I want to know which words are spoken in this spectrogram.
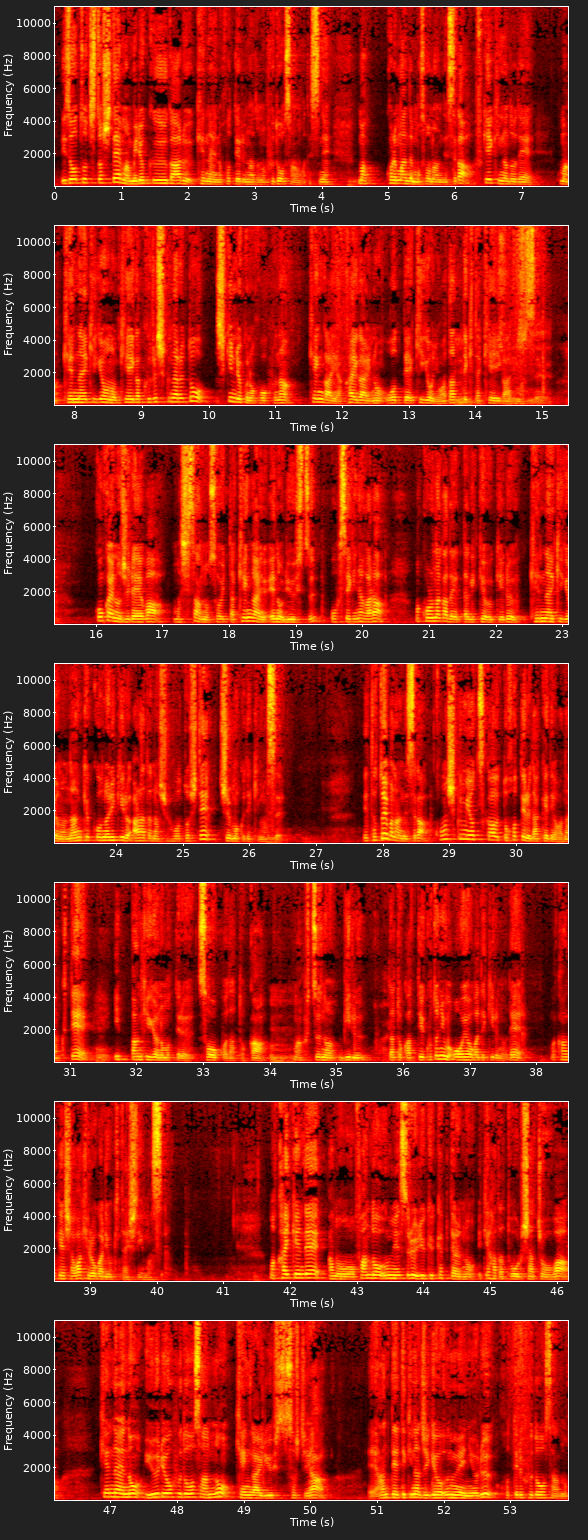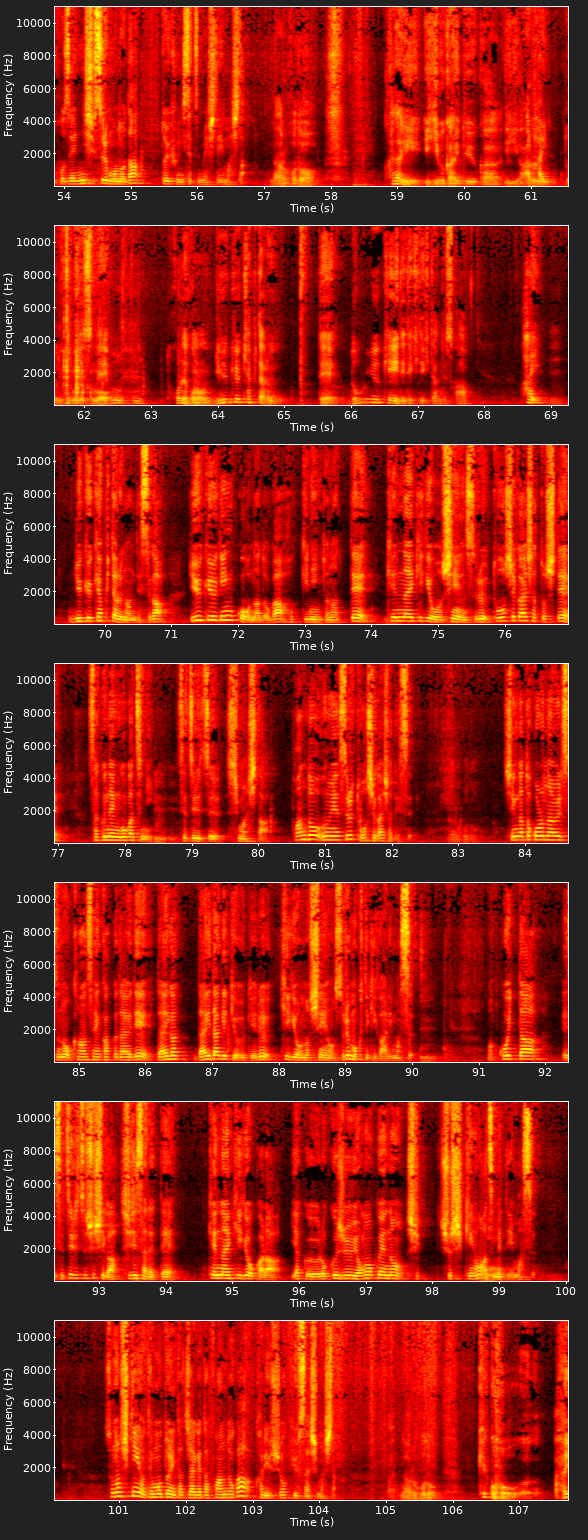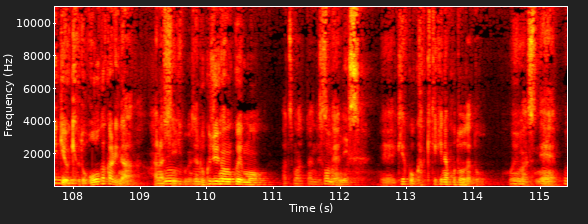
リゾート地として、まあ、魅力がある県内のホテルなどの不動産はですね、まあ、これまでもそうなんですが、不景気などで、まあ、県内企業の経営が苦しくなると、資金力の豊富な県外や海外の大手企業に渡ってきた経緯があります。そうですね。今回の事例は、まあ、資産のそういった県外への流出を防ぎながら、まあ、コロナ禍で打撃を受ける県内企業の難局を乗り切る新たな手法として注目できます。で例えばなんですが、この仕組みを使うとホテルだけではなくて、一般企業の持ってる倉庫だとか、まあ普通のビルだとかっていうことにも応用ができるので、まあ、関係者は広がりを期待しています。まあ、会見で、あの、ファンドを運営する琉球キャピタルの池畑徹社長は、県内の有料不動産の県外流出措置や、えー安定的な事業運営によるホテル不動産の保全に資するものだというふうに説明していました。なるほど。かなり意義深いというか、意義があるはい取り組みですね。ところで、この琉球キャピタルって、どういう経緯でできてきたんですか？はい。琉球キャピタルなんですが、琉球銀行などが発起人となって、県内企業を支援する投資会社として、昨年5月に設立しました。ファンドを運営する投資会社です。なるほど。新型コロナウイルスの感染拡大で大が大打撃を受ける企業の支援をする目的があります。まあ、こういったえー設立趣旨が支持されて、県内企業から約64億円のし出資金を集めています。その資金を手元に立ち上げたファンドが下流種を救済しました。あなるほど。結構、背景を聞くと大掛かりな話に聞こえますね。64億円も集まったんですね。そうなんです。えー結構画期的なことだと思いますね。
